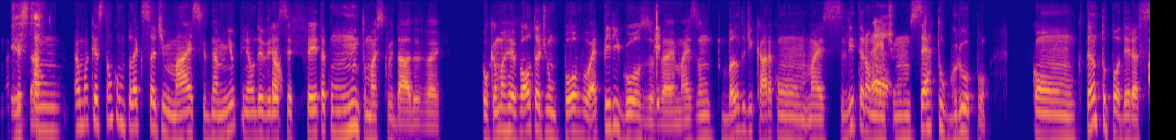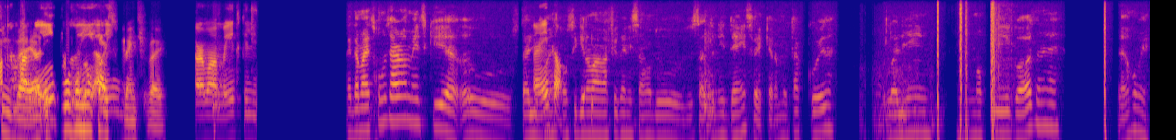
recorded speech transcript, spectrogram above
Uma Exato. questão, é uma questão complexa demais, que na minha opinião deveria Não. ser feita com muito mais cuidado, velho. Porque uma revolta de um povo é perigoso, velho, mas um bando de cara com, mas literalmente um certo grupo com tanto poder assim, velho, o povo não faz frente, velho. Armamento que ele. Ainda mais com os armamentos que eh, os talibãs então. conseguiram lá na Afeganistão do- dos estadunidenses, velho, que era muita coisa. Aquilo ali em uma perigosa, né? É ruim.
